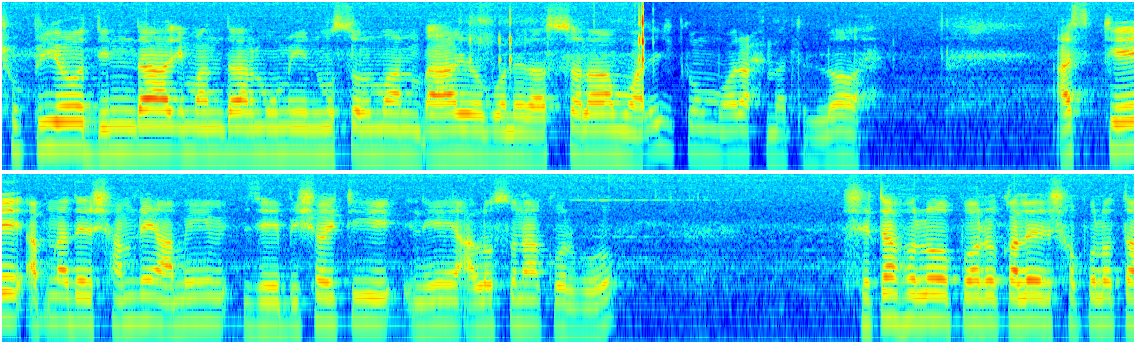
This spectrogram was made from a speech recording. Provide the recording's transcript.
সুপ্রিয় দিনদার, ইমানদার, মুমিন, মুসলমান ভাই ও বোনেরা, আসসালামু আলাইকুম ওরহমতুল্লাহ আজকে আপনাদের সামনে আমি যে বিষয়টি নিয়ে আলোচনা করব, সেটা হলো পরকালের সফলতা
